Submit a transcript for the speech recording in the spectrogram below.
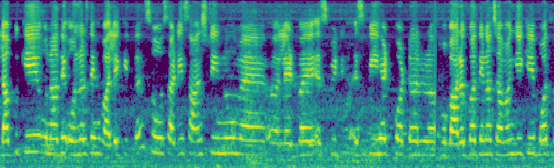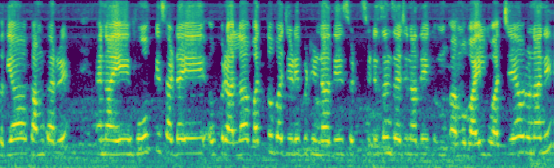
ਲੱਭ ਕੇ ਉਹਨਾਂ ਦੇ ਓਨਰਸ ਦੇ ਹਵਾਲੇ ਕੀਤਾ ਸੋ ਸਾਡੀ ਸਾਂਝ ਟੀਮ ਨੂੰ ਮੈਂ led by SP SP headquarter ਮੁਬਾਰਕਬਾਦ ਦੇਣਾ ਚਾਹਾਂਗੀ ਕਿ ਬਹੁਤ ਵਧੀਆ ਕੰਮ ਕਰ ਰਹੇ। ਐਂਡ ਆਈ ਹੋਪ ਕਿ ਸਾਡਾ ਇਹ ਉਪਰਾਲਾ ਵੱਧ ਤੋਂ ਵੱਧ ਜਿਹੜੇ ਬਠਿੰਡਾ ਦੇ ਸਿਟੀਜ਼ਨਸ ਹੈ ਜਿਨ੍ਹਾਂ ਦੇ ਮੋਬਾਈਲ ਗਵਾਚੇ ਆ ਔਰ ਉਹਨਾਂ ਨੇ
